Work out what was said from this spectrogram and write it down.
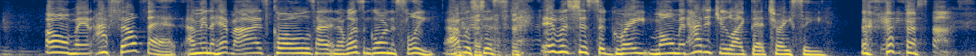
mm-hmm. oh, man, I felt that. I mean, I had my eyes closed, and I wasn't going to sleep. I was just, it was just a great moment. How did you like that, Tracy? Gave me goosebumps.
